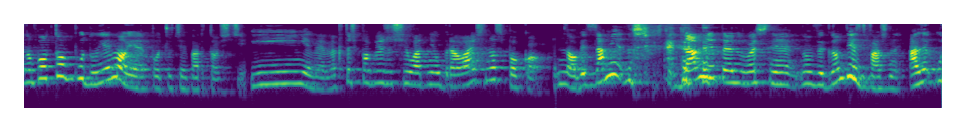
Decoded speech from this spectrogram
no bo to buduje moje poczucie wartości. I nie wiem, jak ktoś powie, że się ładnie ubrałaś, no spoko. No więc dla mnie, dla mnie ten właśnie no, wygląd jest ważny, ale u,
